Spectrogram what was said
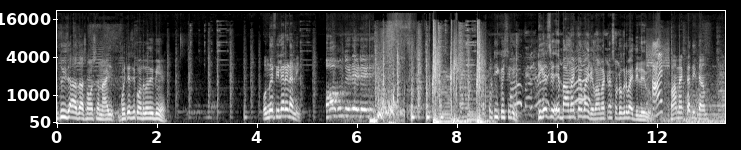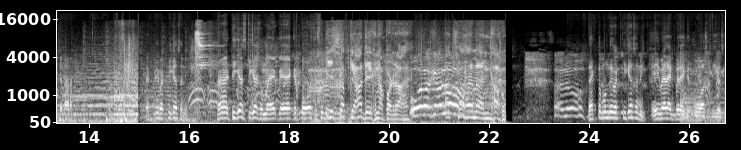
তুই যা যা সমস্যা নাই কইতেছি কোন কোন বিয়ে বন্ধু পিলার এটা নেই বন্ধু এটা এটা এটা তো ঠিক হয়েছে নি ঠিক আছে এ বাম একটা বাইরে বাম একটা ছোট করে বাই দিলে হইবো। বাম একটা দিতাম আচ্ছা তারা দেখতে এবার ঠিক আছে নি হ্যাঁ ঠিক আছে ঠিক আছে मैं एक- एकर को चली ये सब क्या देखना पड़ रहा है अच्छा है मैं अंधा हूँ দেখতো বন্ধু এবার ঠিক আছে নি? এইবার একবার একের কো আছে, ঠিক আছে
